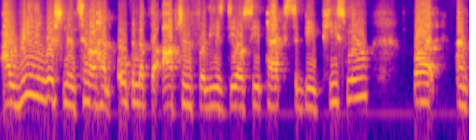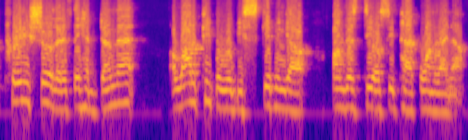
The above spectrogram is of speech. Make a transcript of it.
I really wish Nintendo had opened up the option for these DLC packs to be piecemeal, but I'm pretty sure that if they had done that, a lot of people would be skipping out on this DLC pack 1 right now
